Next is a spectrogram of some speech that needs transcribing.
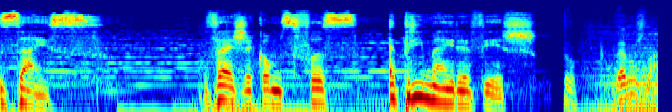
Zais. Veja como se fosse a primeira vez. Vamos lá.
